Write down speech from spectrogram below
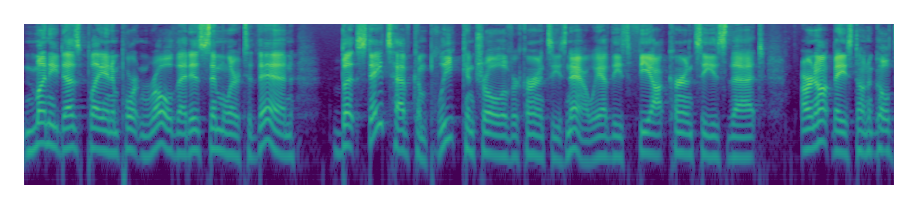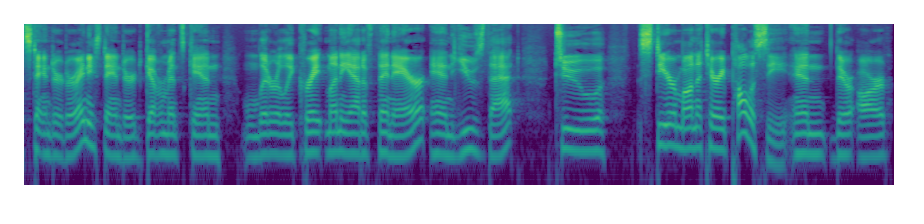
money does play an important role that is similar to then. But states have complete control over currencies now. We have these fiat currencies that are not based on a gold standard or any standard. Governments can literally create money out of thin air and use that to steer monetary policy. And there are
